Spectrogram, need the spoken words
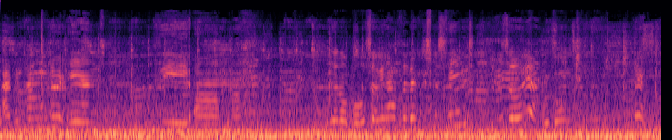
advent calendar and the um, little bowls that we have that are Christmas themed. So yeah, we're going to there.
